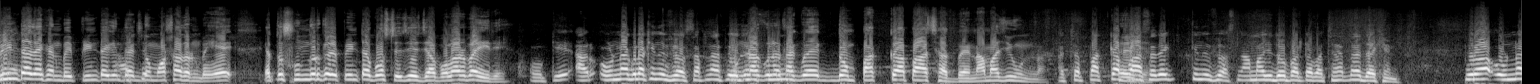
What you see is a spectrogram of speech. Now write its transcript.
প্রিন্টটা দেখেন। ভাই প্রিন্টটা কিন্তু আচ্ছা। একদম অসাধারণ ভাই। এত সুন্দর করে প্রিন্টটা বসছে যে যা বলার বাইরে। ওকে আর ওড়নাগুলা কিন্তু ভিউয়ার্স আপনার উন্নাগুলো full- থাকবে একদম পাক্কা পাঁচ হাত ভাই নামাজি উন্না আচ্ছা পাক্কা পাঁচ হাতে কিন্তু ভিউয়ার্স নামাজি দোপাট্টা পাচ্ছেন আপনারা দেখেন। পুরো ওড়না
